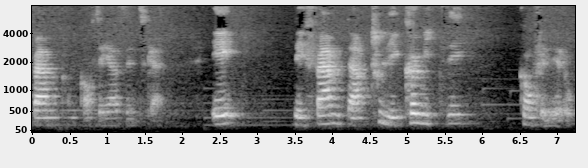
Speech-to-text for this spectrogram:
femmes comme conseillères syndicales et des femmes dans tous les comités confédéraux.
